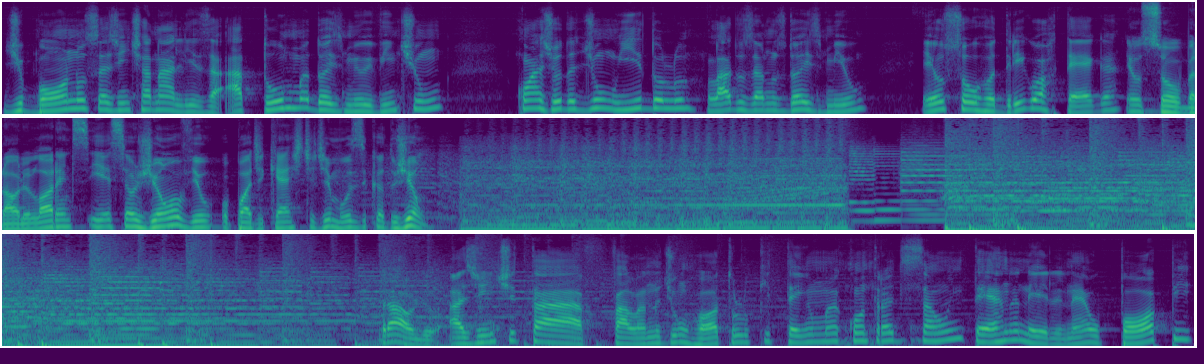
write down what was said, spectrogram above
De bônus, a gente analisa a turma 2021 com a ajuda de um ídolo lá dos anos 2000. Eu sou o Rodrigo Ortega. Eu sou o Braulio Lawrence e esse é o Geon Ouviu, o podcast de música do Geon. Braulio, a gente tá falando de um rótulo que tem uma contradição interna nele, né? O pop,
